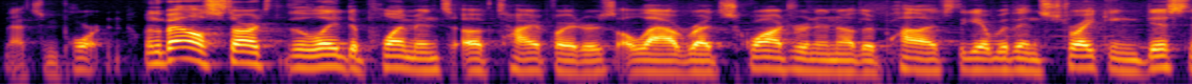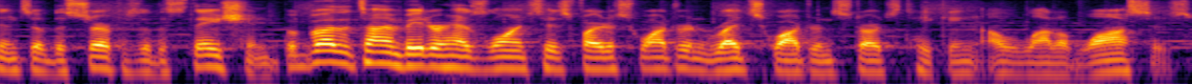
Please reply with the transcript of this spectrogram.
That's important. When the battle starts, the delayed deployments of TIE fighters allow Red Squadron and other pilots to get within striking distance of the surface of the station. But by the time Vader has launched his fighter squadron, Red Squadron starts taking a lot of losses.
